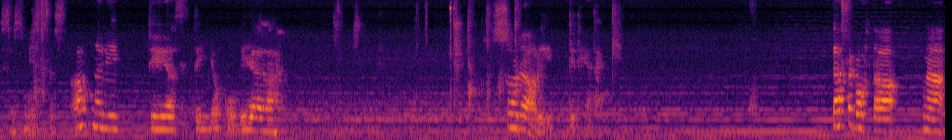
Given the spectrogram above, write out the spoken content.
Siis missäs Anneliitti ja sitten joku vielä. Sodaliitti tietenkin. Tässä kohtaa nämä,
